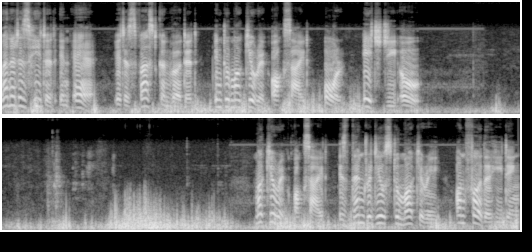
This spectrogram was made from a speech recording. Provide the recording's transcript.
When it is heated in air, it is first converted into mercuric oxide or HgO. Mercuric oxide is then reduced to mercury on further heating.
